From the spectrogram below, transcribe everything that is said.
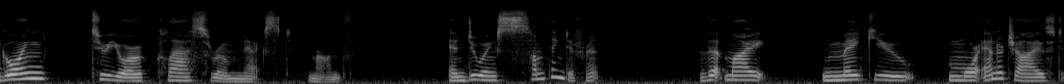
going to your classroom next month and doing something different that might make you more energized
